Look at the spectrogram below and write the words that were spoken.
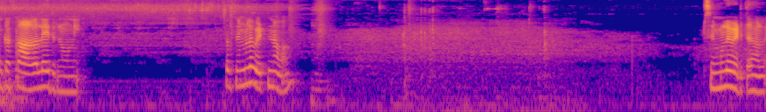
ఇంకా కాగలేదు నూనె. అసలు సిమ్లో పెట్టినావా? సిమ్లో పెడతాను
